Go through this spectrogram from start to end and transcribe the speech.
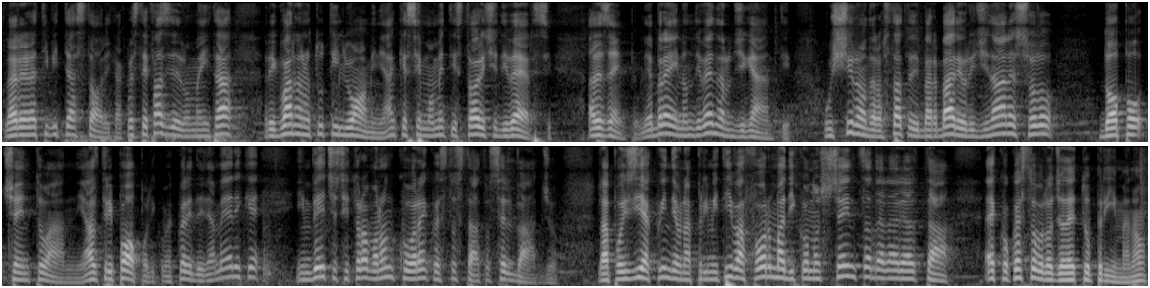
La relatività storica. Queste fasi dell'umanità riguardano tutti gli uomini, anche se in momenti storici diversi. Ad esempio, gli ebrei non divennero giganti, uscirono dallo stato di barbarie originale solo dopo cento anni. Altri popoli, come quelli delle Americhe, invece si trovano ancora in questo stato selvaggio. La poesia quindi è una primitiva forma di conoscenza della realtà. Ecco, questo ve l'ho già detto prima, no?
